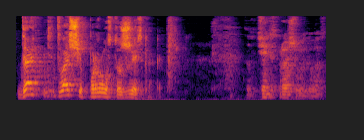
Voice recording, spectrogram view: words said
да, это вообще просто жесть какая-то. В чате спрашивают у вас,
